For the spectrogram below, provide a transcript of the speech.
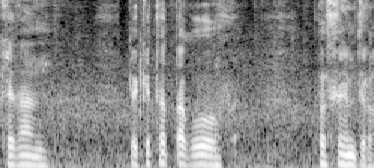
계단 몇 개 탔다고 벌써 힘들어.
